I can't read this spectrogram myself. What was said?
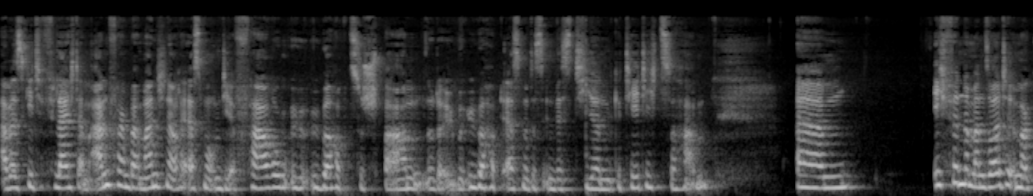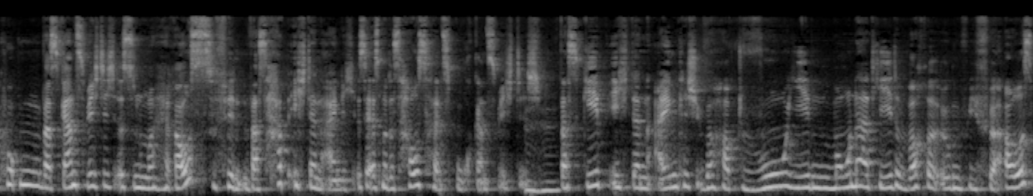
Aber es geht vielleicht am Anfang bei manchen auch erstmal um die Erfahrung, überhaupt zu sparen oder überhaupt erstmal das Investieren getätigt zu haben. Ähm, ich finde, man sollte immer gucken, was ganz wichtig ist, um herauszufinden, was habe ich denn eigentlich, ist erstmal das Haushaltsbuch ganz wichtig. Mhm. Was gebe ich denn eigentlich überhaupt wo jeden Monat, jede Woche irgendwie für aus,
